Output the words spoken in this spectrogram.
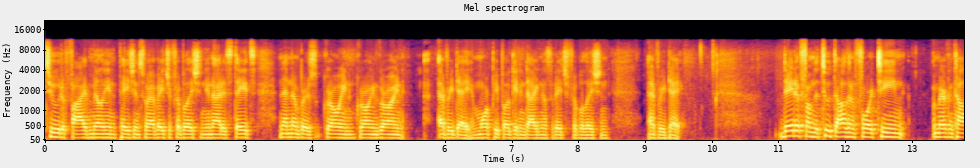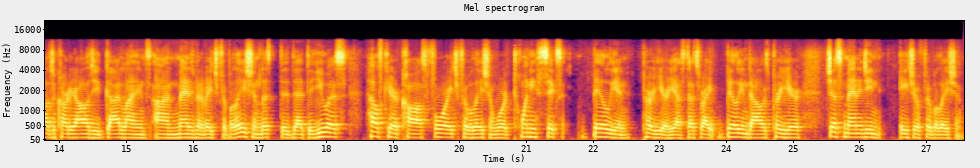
2 to 5 million patients who have atrial fibrillation in the United States. And that number is growing, growing, growing every day. And more people are getting diagnosed with atrial fibrillation every day. Data from the 2014 American College of Cardiology guidelines on management of atrial fibrillation listed that the U.S. healthcare costs for atrial fibrillation were 26 billion per year. Yes, that's right, billion dollars per year just managing atrial fibrillation.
